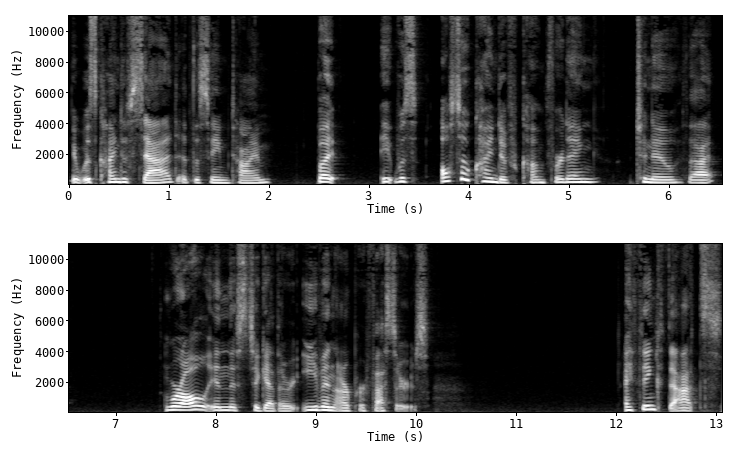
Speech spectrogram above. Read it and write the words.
it was kind of sad at the same time. But it was also kind of comforting to know that we're all in this together, even our professors. I think that's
